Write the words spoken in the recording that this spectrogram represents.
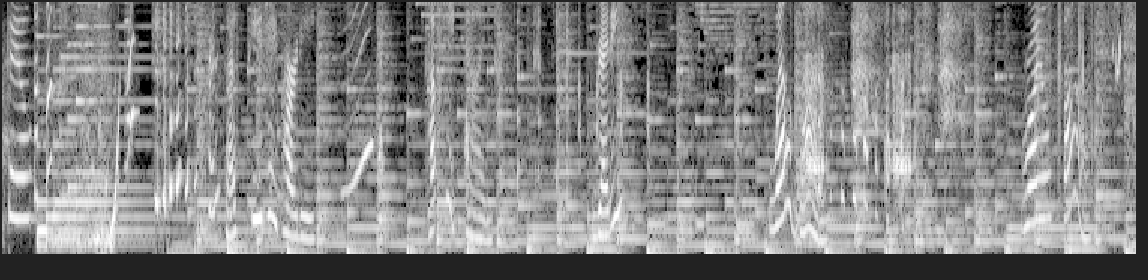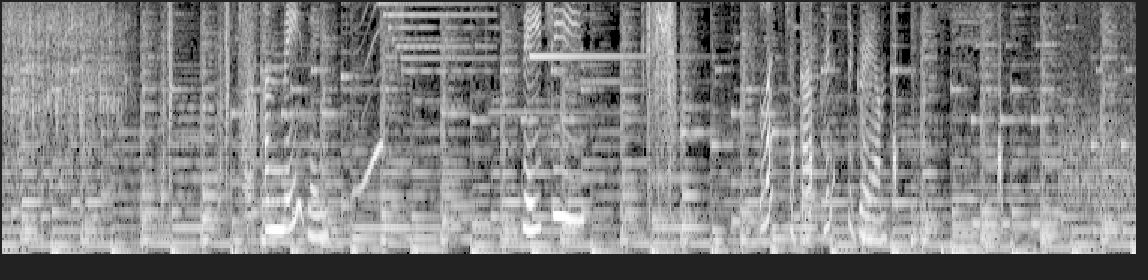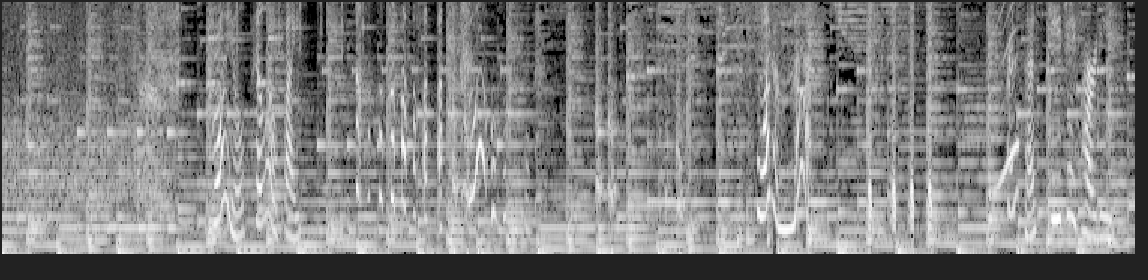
cocktail. Princess PJ Party. Cupcake time. Ready? Well done. Royal Spa. Amazing. Say cheese. Let's check our Prinstagram. Royal Pillow Fight. what a mess! Princess PJ Party.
